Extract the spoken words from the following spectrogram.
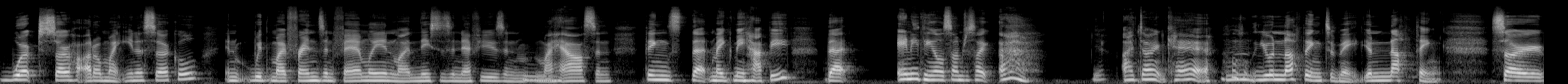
worked so hard on my inner circle and with my friends and family and my nieces and nephews and my house and things that make me happy. That anything else, I'm just like ah. yeah, I don't care. You're nothing to me. You're nothing. So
